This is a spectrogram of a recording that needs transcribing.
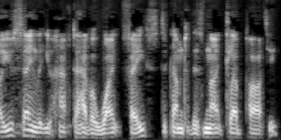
are you saying that you have to have a white face to come to this nightclub party?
